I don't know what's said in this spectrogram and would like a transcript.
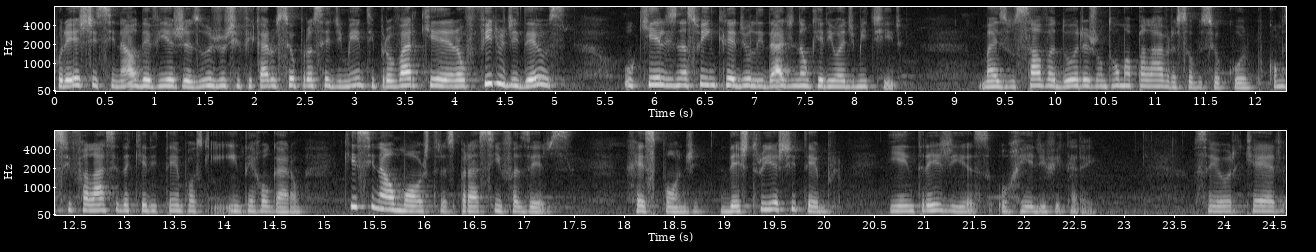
Por este sinal devia Jesus justificar o seu procedimento e provar que era o Filho de Deus o que eles, na sua incredulidade, não queriam admitir. Mas o Salvador ajuntou uma palavra sobre o seu corpo, como se falasse daquele tempo aos que interrogaram: Que sinal mostras para assim fazeres? Responde: Destruí este templo, e em três dias o reedificarei. O Senhor quer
